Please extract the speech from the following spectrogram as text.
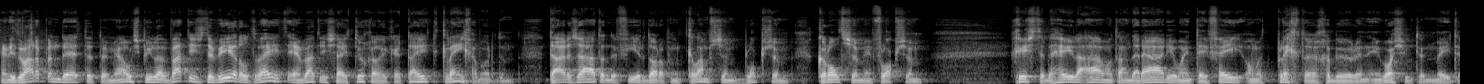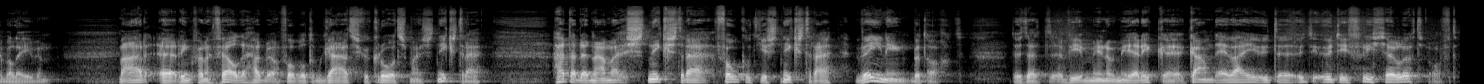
En die dwarpen dat het jou wat is de wereld wijd en wat is zij tegelijkertijd klein geworden. Daar zaten de vier dorpen Klamsum, Bloksum, Krolsum en Vloksum. gisteren de hele avond aan de radio en tv om het plechtige gebeuren in Washington mee te beleven. Maar uh, Ring van der Velde had bijvoorbeeld op Gaats gekroord maar Snikstra had er de naam Snikstra, Vokeltje Snikstra Wening betocht. Dus dat, eh, wie min of meer ik, uh, kwam wij uit, uit, uit die Friese luchthoofd.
